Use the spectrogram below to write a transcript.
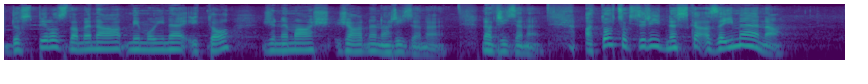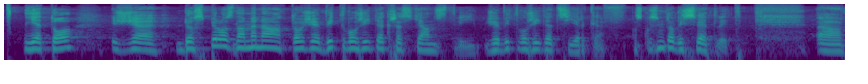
Dospělost znamená mimo jiné i to, že nemáš žádné nařízené, nadřízené. A to, co chci říct dneska a zejména, je to, že dospělo znamená to, že vytvoříte křesťanství, že vytvoříte církev. A zkusím to vysvětlit. Uh,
